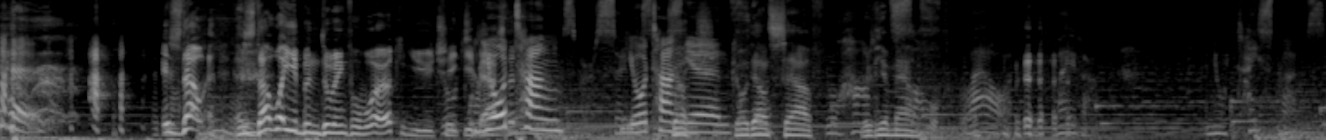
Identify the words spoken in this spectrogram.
yeah, But Is not that always. is that what you've been doing for work, you cheeky Your bastard? tongue- yearns for a certain your tongue sensation. yearns. Go down south Your heart with your and mouth. soul flower with flavour, and your taste buds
